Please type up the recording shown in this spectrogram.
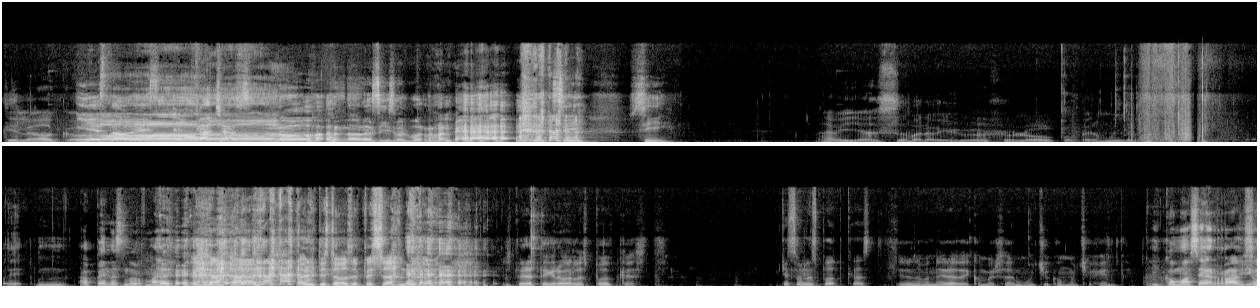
Qué loco. Y esta vez el cachas no, no nos hizo el borrón. sí, sí. Maravilloso, maravilloso, loco, pero muy loco. Eh, mm, Apenas normal. Ahorita estamos empezando. Espérate a grabar los podcasts. ¿Qué son los podcasts? Es una manera de conversar mucho con mucha gente. Y cómo hacer radio,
